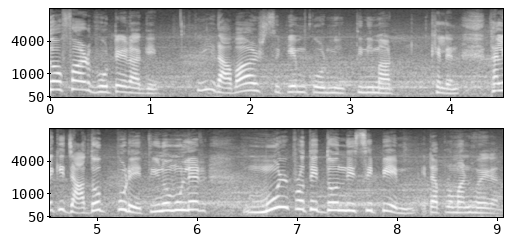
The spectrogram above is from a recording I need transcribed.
দফার ভোটের আগে রাবার সিপিএম কর্মী, তিনি মাঠ খেলেন। তাহলে কি যাদবপুরে তৃণমূলের মূল প্রতিদ্বন্দ্বী সিপিএম? এটা প্রমাণ হয়ে গেল।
